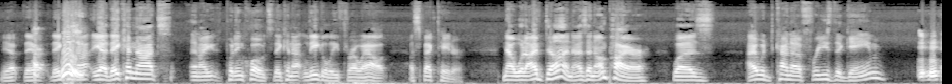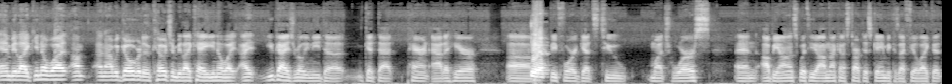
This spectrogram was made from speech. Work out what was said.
Yep, they are. They Really? cannot. Yeah, they cannot. And I put in quotes. They cannot legally throw out a spectator. Now, what I've done as an umpire was I would kind of freeze the game Mhm. and be like, you know what? Um, and I would go over to the coach and be like, hey, you know what? I you guys really need to get that parent out of here um, Yeah. before it gets too much worse. And I'll be honest with you, I'm not going to start this game because I feel like that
